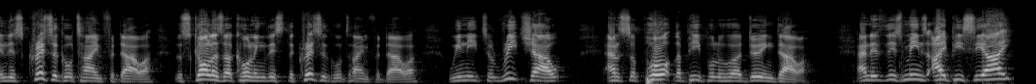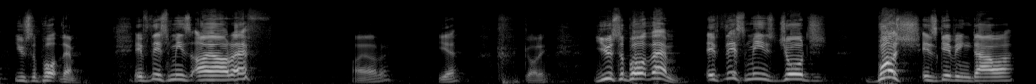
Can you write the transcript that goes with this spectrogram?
in this critical time for dawah, the scholars are calling this the critical time for dawah, we need to reach out and support the people who are doing dawah. And if this means IPCI, you support them. If this means IRF, IRF? Yeah, got it. You support them. If this means George Bush is giving dawah,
